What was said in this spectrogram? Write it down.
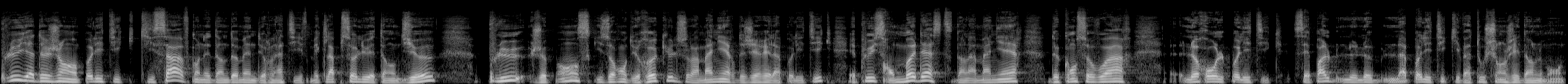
Plus il y a de gens en politique qui savent qu'on est dans le domaine du relatif, mais que l'absolu est en Dieu, plus je pense qu'ils auront du recul sur la manière de gérer la politique, et plus ils seront modestes dans la manière de concevoir le rôle politique. C'est pas la politique qui va tout changer dans le monde.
